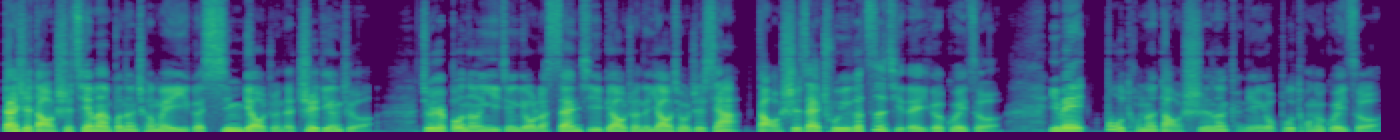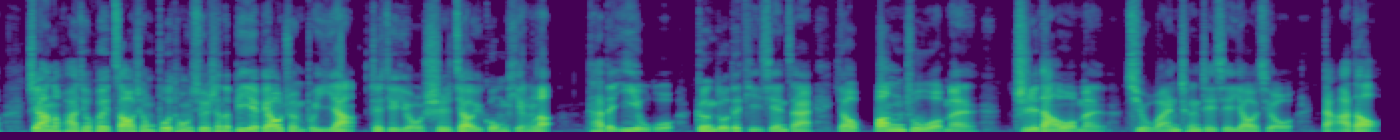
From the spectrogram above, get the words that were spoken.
但是导师千万不能成为一个新标准的制定者，就是不能已经有了三级标准的要求之下，导师再出一个自己的一个规则。因为不同的导师呢，肯定有不同的规则，这样的话就会造成不同学生的毕业标准不一样，这就有失教育公平了。他的义务更多的体现在要帮助我们、指导我们去完成这些要求，达到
